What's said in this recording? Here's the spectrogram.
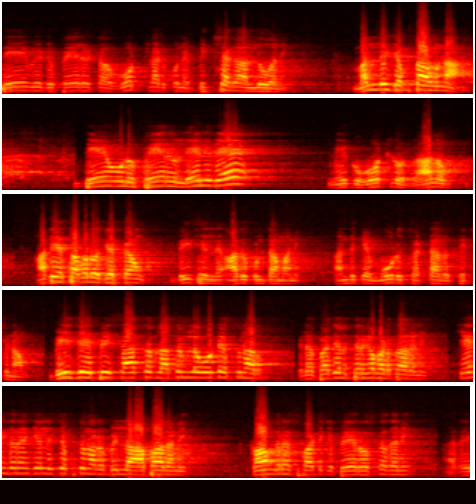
దేవుడి పేరిట ఓట్లాడుకునే భిక్షగాళ్ళు అని. మళ్ళీ చెప్తా ఉన్నా దేవుడు పేరు లేనిదే మీకు ఓట్లు రాలవు. అదే సభలో చెప్పాం బీసీల్ని ఆదుకుంటామని. అందుకే మూడు చట్టాలు తెచ్చినాం. బీజేపీ శాసనసభ్యులు అసెంబ్లీలో ఓటేస్తున్నారు. ఇక్కడ ప్రజలు తిరగబడతారని కేంద్రానికి వెళ్ళి చెప్తున్నారు బిల్లు ఆపాలని. కాంగ్రెస్ పార్టీకి పేరు వస్తుందని. అరే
